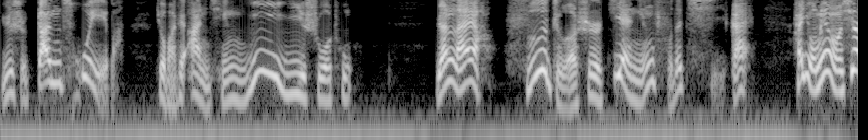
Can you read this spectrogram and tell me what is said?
于是干脆吧，就把这案情一一说出。原来啊，死者是建宁府的乞丐，还有名有姓，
